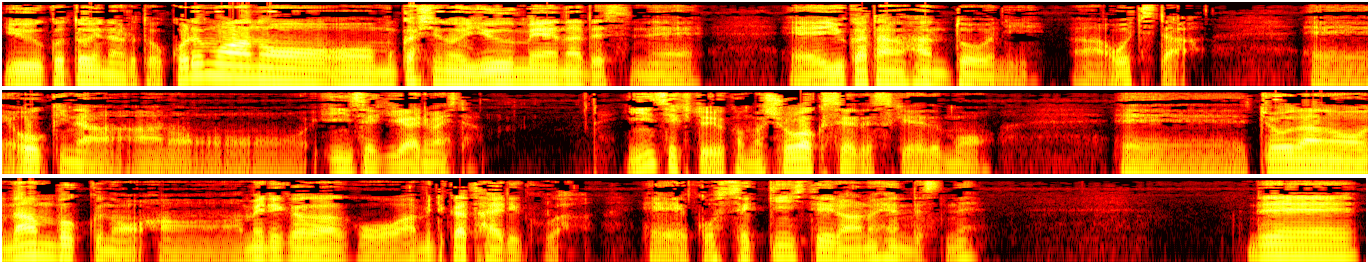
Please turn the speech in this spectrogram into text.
いうことになると、これもあの、昔の有名なですね、えーユカタン半島に落ちた、えー大きな、あのー隕石がありました。隕石というか、まあ、小惑星ですけれども、えーちょうどあの、南北の、アメリカが、こう、アメリカ大陸が、えーこう、接近しているあの辺ですね。で、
